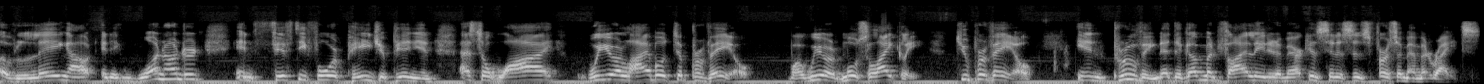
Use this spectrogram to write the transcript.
of laying out in a 154 page opinion as to why we are liable to prevail. why we are most likely to prevail in proving that the government violated American citizens' First Amendment rights.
